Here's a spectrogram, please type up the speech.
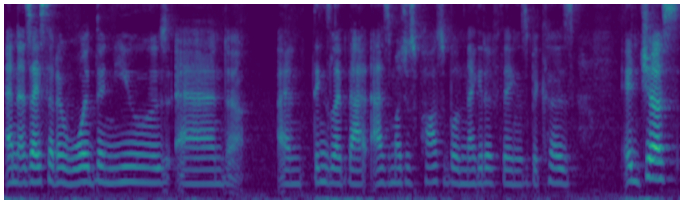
And as I said, avoid the news and uh, and things like that as much as possible, negative things, because it just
